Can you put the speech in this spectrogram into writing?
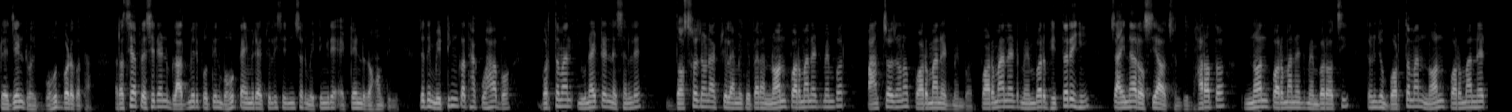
ପ୍ରେଜେଣ୍ଟ ରହିବି ବହୁତ ବଡ଼ କଥା ରଷିଆ ପ୍ରେସିଡେଣ୍ଟ ଭ୍ଲାଦିମିର ପୁତିନ ବହୁତ ଟାଇମ୍ରେ ଆକ୍ଚୁଆଲି ସେ ଜିନିଷର ମିଟିଂରେ ଆଟେଣ୍ଡ ରହନ୍ତିନି ଯଦି ମିଟିଂ କଥା କୁହାହେବ ବର୍ତ୍ତମାନ ୟୁନାଇଟେଡ଼ ନେସନରେ ଦଶ ଜଣ ଆକ୍ଚୁଆଲି ଆମେ କହିପାରିବା ନନ୍ ପରମାନେଣ୍ଟ ମେମ୍ବର ପାଞ୍ଚ ଜଣ ପରମାନେଣ୍ଟ ମେମ୍ବର ପରମାନେଣ୍ଟ ମେମ୍ବର ଭିତରେ ହିଁ ଚାଇନା ରଷିଆ ଅଛନ୍ତି ଭାରତ ନନ୍ ପରମାନେଣ୍ଟ ମେମ୍ବର ଅଛି ତେଣୁ ଯେଉଁ ବର୍ତ୍ତମାନ ନନ୍ ପରମାନେଣ୍ଟ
